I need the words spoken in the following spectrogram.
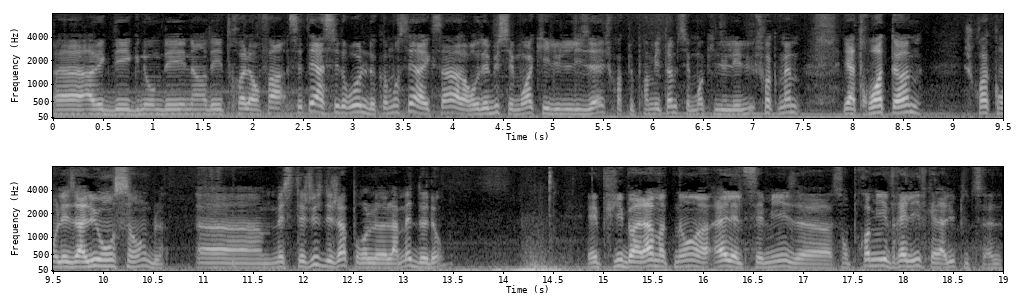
Euh, avec des gnomes, des nains, des trolls. Enfin, c'était assez drôle de commencer avec ça. Alors au début, c'est moi qui le lisais. Je crois que le premier tome, c'est moi qui l'ai lu. Je crois que même il y a trois tomes. Je crois qu'on les a lus ensemble. Euh, mais c'était juste déjà pour la mettre dedans. Et puis bah là maintenant, euh, elle, elle s'est mise son premier vrai livre qu'elle a lu toute seule.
